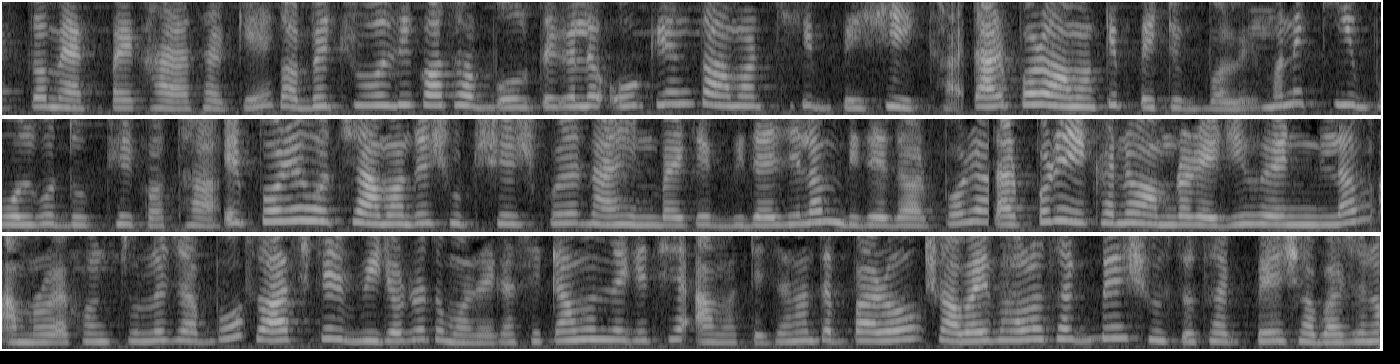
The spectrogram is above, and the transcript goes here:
একদম এক পায়ে খাড়া থাকে। তবে ট্রুলি কথা বলতে গেলে ও কিন্তু আমার থেকে বেশি খায়। তারপর আমাকে পেটুক বলে। মানে কি বলব দুঃখের কথা। এরপরে হচ্ছে আমাদের শুট শেষ করে নাহিন ভাইকে বিদায় দিলাম। বিদায় দেওয়ার পরে তারপরে এখানেও আমরা রেডি হয়ে নিলাম। আমরা এখন চলে যাব। তো আজকের ভিডিওটা তোমাদের কাছে কেমন লেগেছে আমাকে জানাতে পারো। সবাই ভালো থাকবে, সুস্থ থাকবে। সবার জন্য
